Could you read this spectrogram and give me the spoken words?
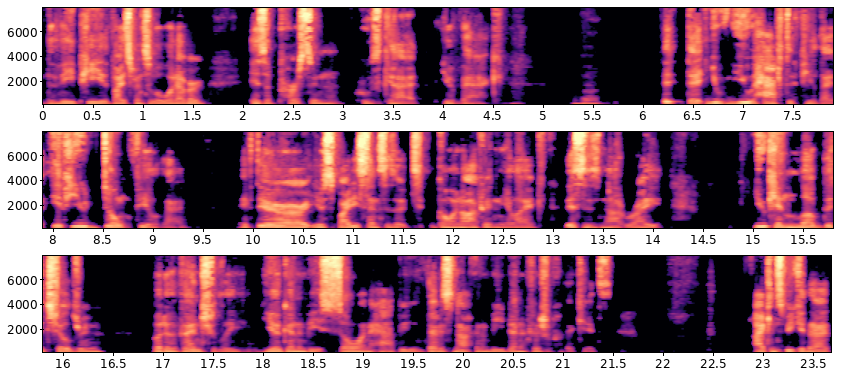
the VP, the vice principal, whatever, is a person who's got your back. Mm-hmm that, that you you have to feel that. If you don't feel that, if there are your spidey senses are t- going off and you're like, this is not right, you can love the children, but eventually you're going to be so unhappy that it's not going to be beneficial for the kids. I can speak of that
